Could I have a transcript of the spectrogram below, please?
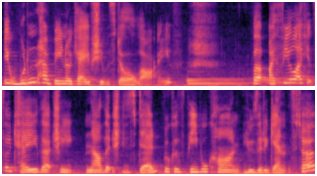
It wouldn't have been okay if she was still alive. But I feel like it's okay that she now that she's dead because people can't use it against her.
